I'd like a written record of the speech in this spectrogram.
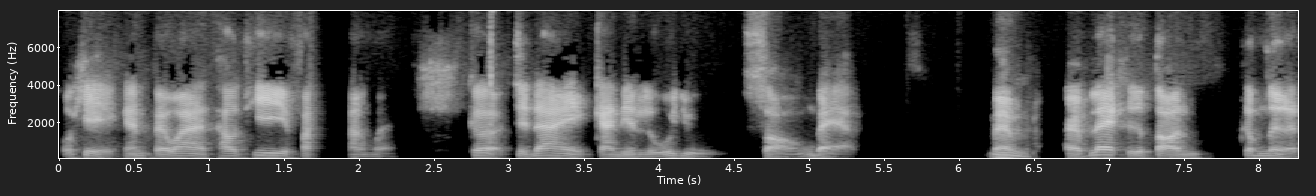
โอเคงั้นแปลว่าเท่าที่ฟังมาก็จะได้การเรียนรู้อยู่สองแบบ แบบแบบแรกคือตอนกำเนิด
